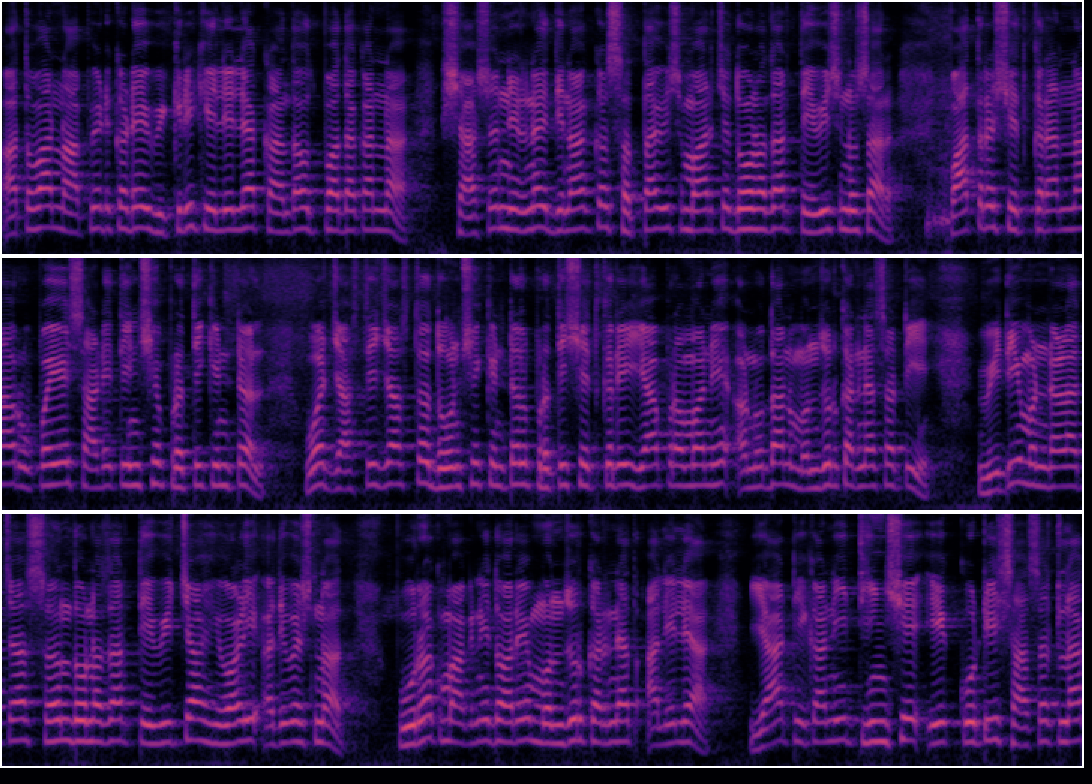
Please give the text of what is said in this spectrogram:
अथवा नाफेडकडे विक्री केलेल्या कांदा उत्पादकांना शासन निर्णय दिनांक सत्तावीस मार्च दोन हजार तेवीसनुसार पात्र शेतकऱ्यांना रुपये साडेतीनशे प्रति क्विंटल व जास्तीत जास्त दोनशे क्विंटल प्रति शेतकरी याप्रमाणे अनुदान मंजूर करण्यासाठी विधिमंडळाच्या सन दोन हजार तेवीसच्या हिवाळी अधिवेशनात पूरक मागणीद्वारे मंजूर करण्यात आलेल्या या ठिकाणी तीनशे एक कोटी सहासष्ट लाख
